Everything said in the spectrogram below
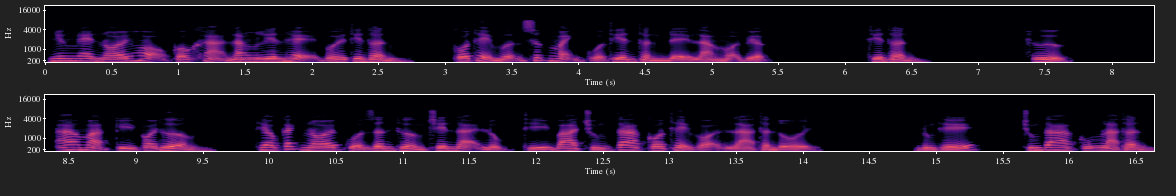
nhưng nghe nói họ có khả năng liên hệ với thiên thần, có thể mượn sức mạnh của thiên thần để làm mọi việc. Thiên thần. Ừ. A Mạt Kỳ coi thường, theo cách nói của dân thường trên đại lục thì ba chúng ta có thể gọi là thần rồi. Đúng thế, chúng ta cũng là thần.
